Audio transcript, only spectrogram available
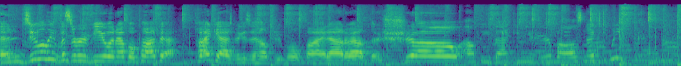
And do leave us a review on Apple Pod- Podcast because it helps people find out about the show. I'll be back in your earballs next week.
